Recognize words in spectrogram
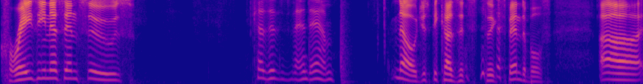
Craziness ensues. Because it's Van Damme. No, just because it's the Expendables. Uh,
